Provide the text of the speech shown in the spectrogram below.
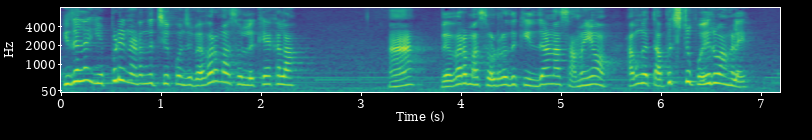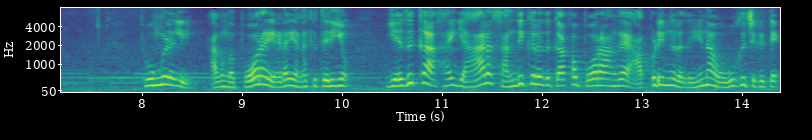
இதெல்லாம் எப்படி நடந்துச்சு? கொஞ்சம் விவரமா சொல்லு கேட்கலாம். ஆ விவரமா சொல்கிறதுக்கு இதுதானா சமயம்? அவங்க தப்பிச்சுட்டு போயிடுவாங்களே பூங்குழலி அவங்க போகிற இடம் எனக்கு தெரியும். எதுக்காக யாரை சந்திக்கிறதுக்காக போகிறாங்க அப்படிங்கிறதையும் நான் ஊகிச்சுக்கிட்டேன்.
